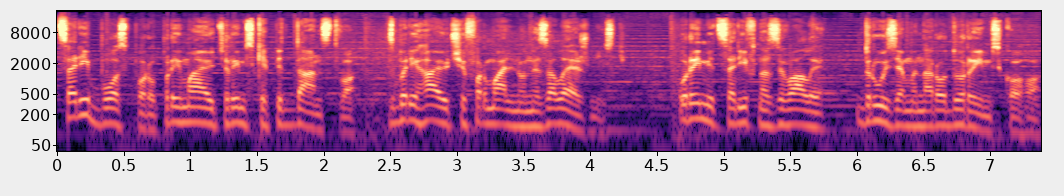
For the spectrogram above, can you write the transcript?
Царі Боспору приймають римське підданство, зберігаючи формальну незалежність. У Римі царів називали друзями народу римського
